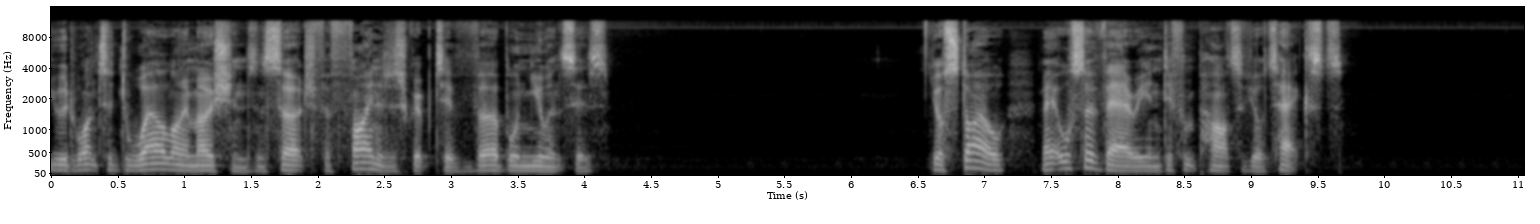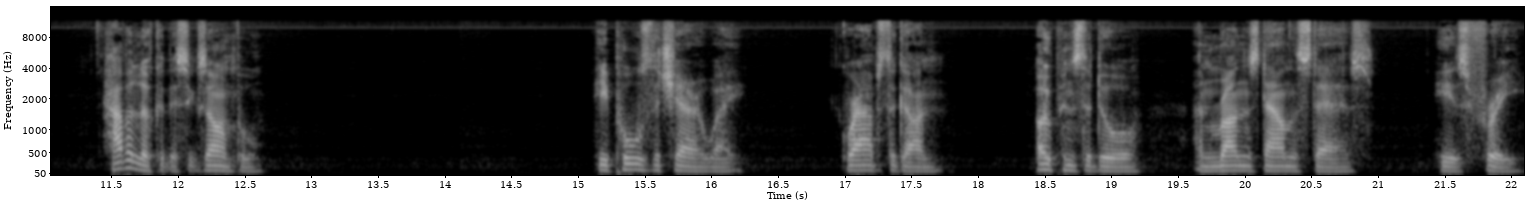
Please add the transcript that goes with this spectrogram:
you would want to dwell on emotions and search for finer descriptive verbal nuances. Your style may also vary in different parts of your texts. Have a look at this example. He pulls the chair away, grabs the gun, opens the door, and runs down the stairs. He is free.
